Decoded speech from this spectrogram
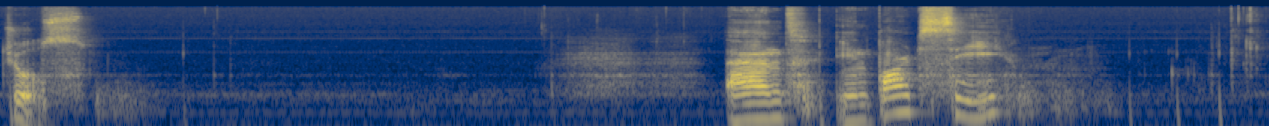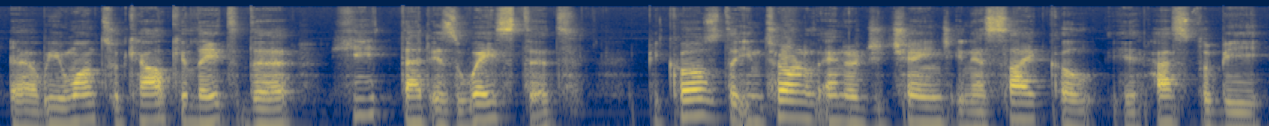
joules. And in part C, uh, we want to calculate the heat that is wasted because the internal energy change in a cycle it has to be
